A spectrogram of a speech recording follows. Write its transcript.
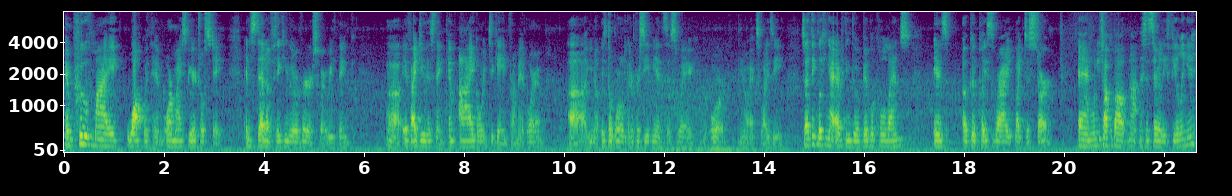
improve my walk with him or my spiritual state? Instead of thinking the reverse where we think uh, if I do this thing, am I going to gain from it, or am, uh, you know, is the world going to perceive me as this way, or you know, X, Y, Z? So I think looking at everything through a biblical lens is a good place where I like to start. And when you talk about not necessarily feeling it,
